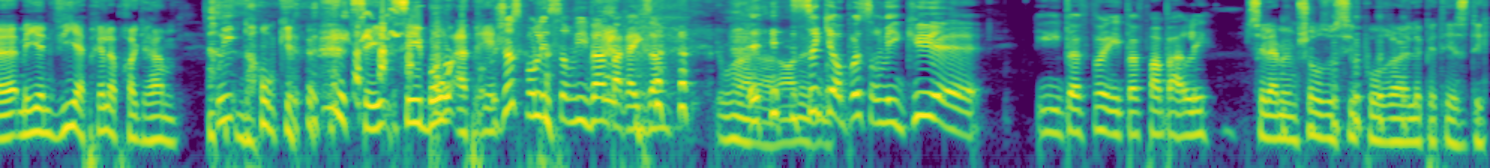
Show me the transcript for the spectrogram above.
Euh, mais il y a une vie après le programme. Oui. Donc, c'est c'est beau après. Juste pour les survivants, par exemple. Ouais, on est- Ceux qui n'ont pas survécu, euh, ils peuvent pas, ils peuvent pas en parler. C'est la même chose aussi pour euh, le PTSD.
